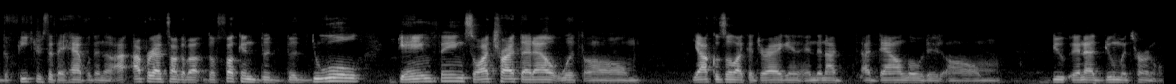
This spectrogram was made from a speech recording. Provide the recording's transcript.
the features that they have within the, I, I forgot to talk about the fucking the, the dual game thing. So I tried that out with um Yakuza Like a Dragon, and then I I downloaded um Do and I Doom Eternal,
